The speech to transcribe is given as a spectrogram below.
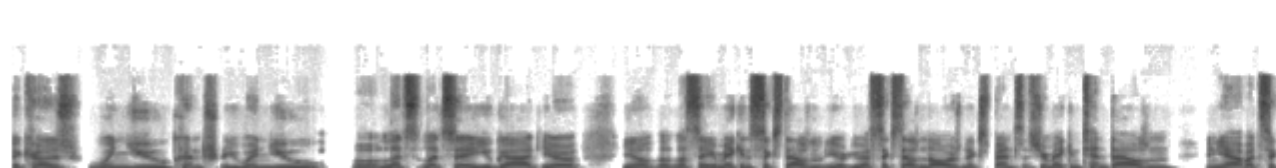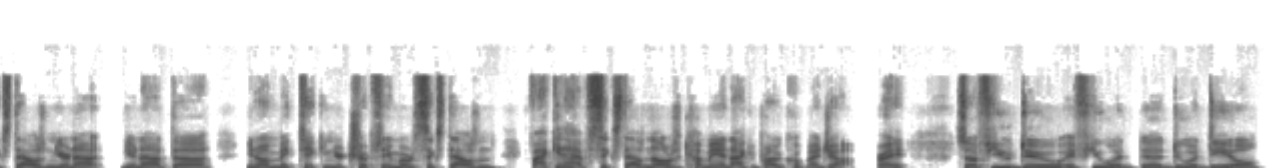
Because when you contr- when you well, let's let's say you got you know you know let's say you're making six thousand you have six thousand dollars in expenses. You're making ten thousand and yeah but six thousand you're not you're not uh you know make taking your trips anymore six thousand if I can have six thousand dollars come in I could probably quit my job right? So if you do if you would uh, do a deal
